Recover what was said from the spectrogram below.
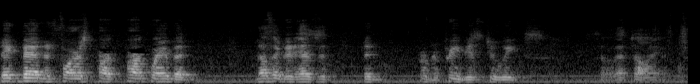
Big Bend and Forest Park Parkway, but nothing that hasn't been from the previous two weeks. So that's all I have.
